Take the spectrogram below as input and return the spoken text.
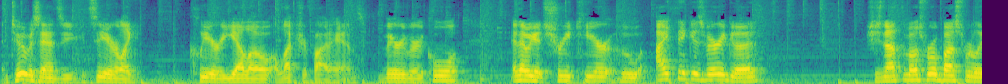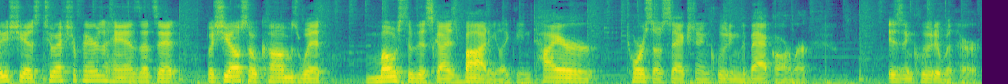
And two of his hands, as you can see, are like clear yellow electrified hands. Very, very cool. And then we get Shriek here, who I think is very good. She's not the most robust release. She has two extra pairs of hands, that's it. But she also comes with most of this guy's body. Like the entire torso section, including the back armor, is included with her.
